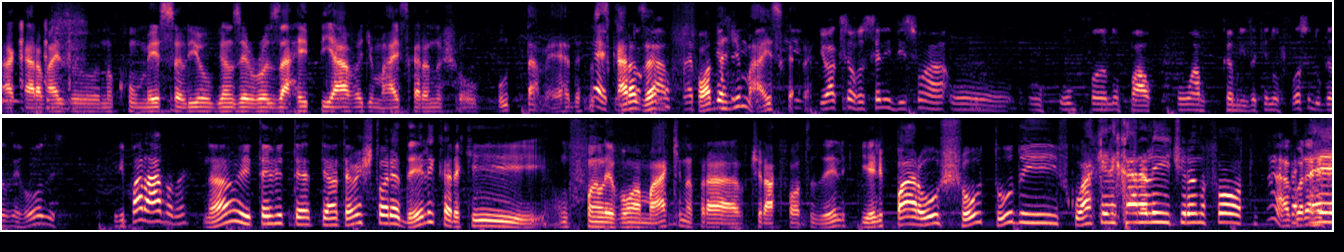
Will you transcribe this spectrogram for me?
Ah, cara, mas o- no começo ali o Guns N' Roses arrepiava demais, cara, no show. Puta merda. Os É, caras eram né? fodas demais, cara. E o Axel Rose, se ele visse uma- um, um, um fã no palco com uma camisa que não fosse do Guns N' Roses, ele parava, né? Não, e teve te- tem até uma história dele, cara, que um fã levou uma máquina pra tirar fotos dele e ele parou o show tudo e ficou "Ah, aquele cara ali tirando foto. Ah, agora ele e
